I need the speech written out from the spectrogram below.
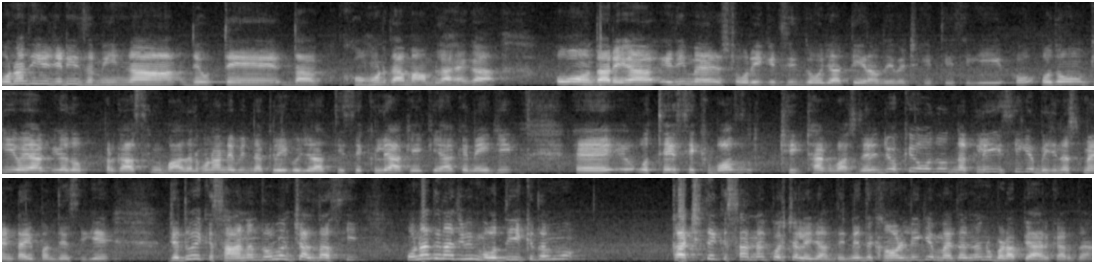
ਉਹਨਾਂ ਦੀ ਜਿਹੜੀ ਜ਼ਮੀਨਾਂ ਦੇ ਉੱਤੇ ਦਾ ਖੋਹਣ ਦਾ ਮਾਮਲਾ ਹੈਗਾ, ਉਹ ਆਉਂਦਾ ਰਿਹਾ। ਇਹਦੀ ਮੈਂ ਸਟੋਰੀ ਕੀਤੀ ਸੀ 2013 ਦੇ ਵਿੱਚ ਕੀਤੀ ਸੀਗੀ। ਉਹ ਉਦੋਂ ਕੀ ਹੋਇਆ ਕਿ ਉਦੋਂ ਪ੍ਰਕਾਸ਼ ਸਿੰਘ ਬਾਦਲ ਉਹਨਾਂ ਨੇ ਵੀ ਨਕਲੀ ਗੁਜਰਾਤੀ ਸਿੱਖ ਲਿਆ ਕੇ ਕਿਹਾ ਕਿ ਨਹੀਂ ਜੀ ਉੱਥੇ ਸਿੱਖ ਬਹੁਤ ਠੀਕ ਠਾਕ ਵਸਦੇ ਨੇ, ਜੋ ਕਿ ਉਦੋਂ ਨਕਲੀ ਸੀਗੇ ਬਿਜ਼ਨਸਮੈਨ ਟਾਈਪ ਬੰਦੇ ਸੀਗੇ। ਜਦੋਂ ਇਹ ਕਿਸਾਨ ਅੰਦੋਲਨ ਚੱਲਦਾ ਸੀ, ਉਹਨਾਂ ਦਿਨਾਂ 'ਚ ਵੀ ਮੋਦੀ ਇੱਕਦਮ ਕੱਛ ਦੇ ਕਿਸਾਨਾਂ ਕੋਲ ਚਲੇ ਜਾਂਦੇ ਨੇ ਦਿਖਾਉਣ ਲਈ ਕਿ ਮੈਂ ਤਾਂ ਇਹਨਾਂ ਨੂੰ ਬੜਾ ਪਿਆਰ ਕਰਦਾ।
